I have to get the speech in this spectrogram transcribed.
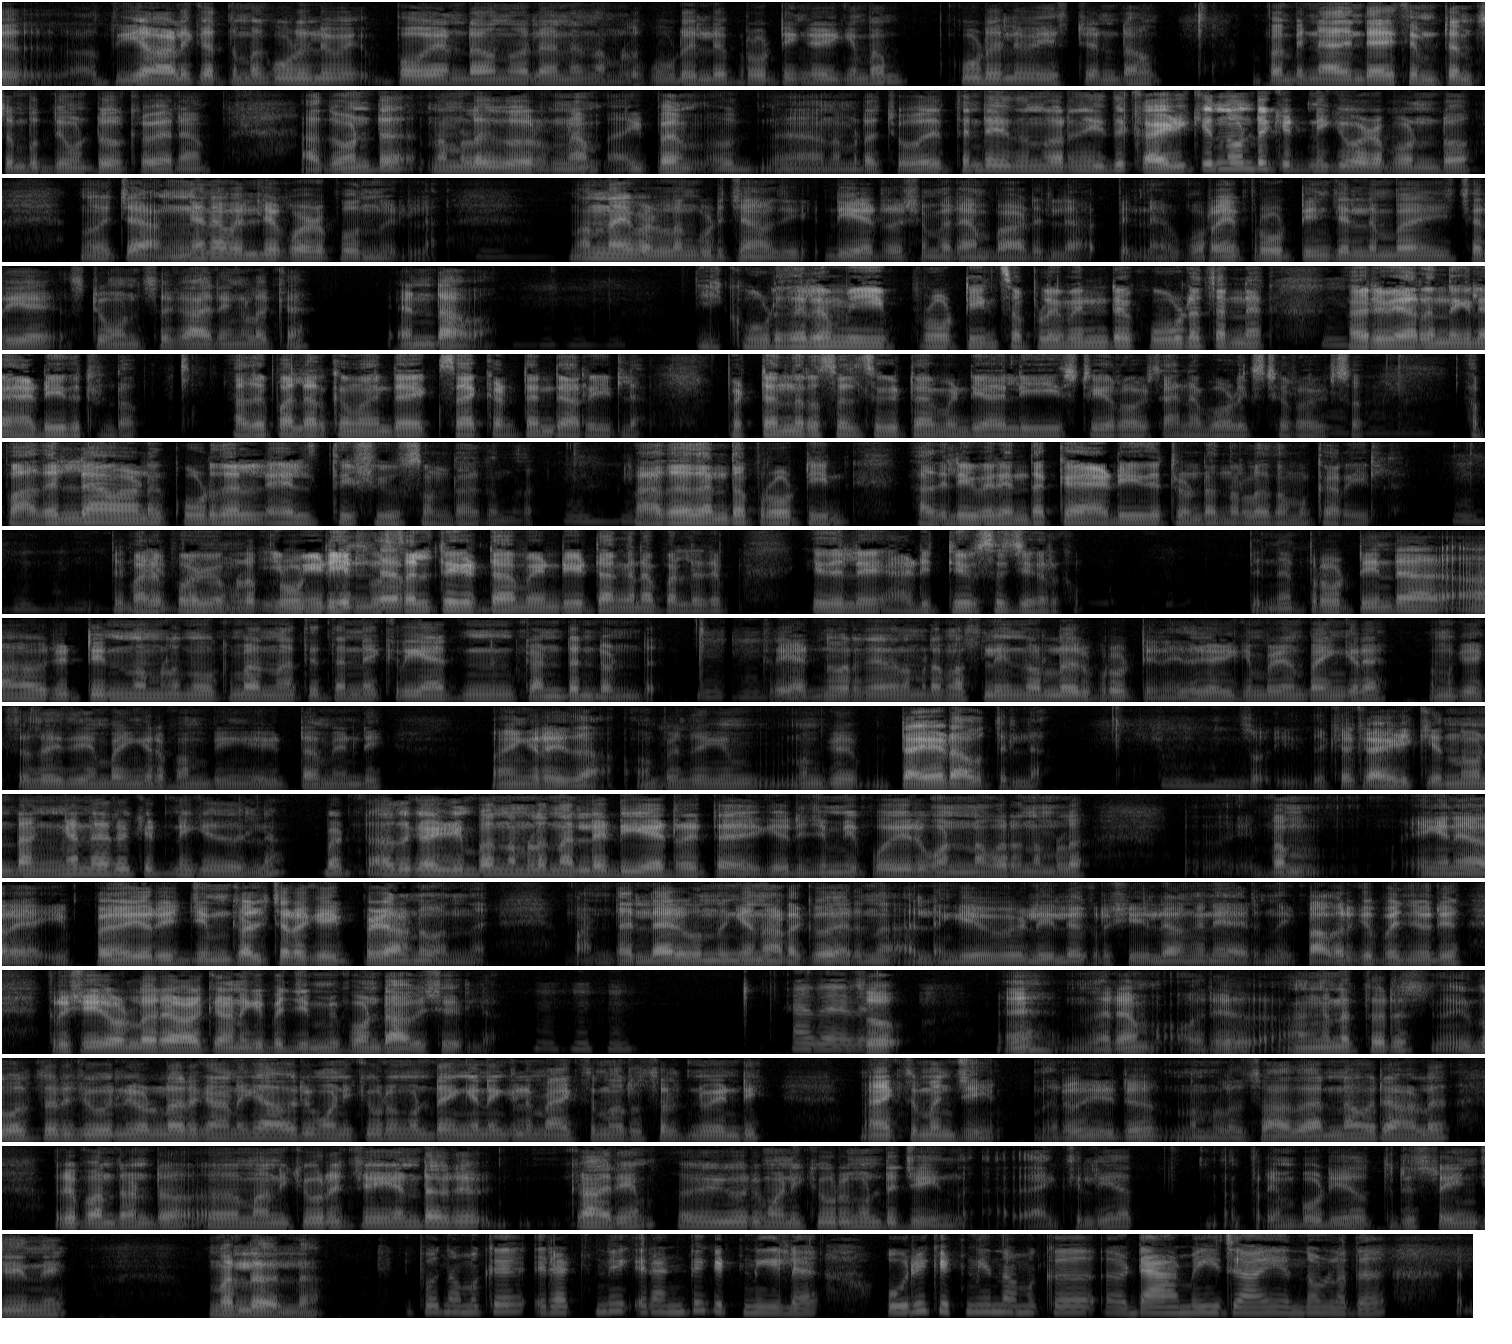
തീ ആളി കത്തുമ്പോൾ കൂടുതൽ പോയുണ്ടാവുന്ന പോലെ തന്നെ നമ്മൾ കൂടുതൽ പ്രോട്ടീൻ കഴിക്കുമ്പം കൂടുതൽ വേസ്റ്റ് ഉണ്ടാവും. അപ്പം പിന്നെ അതിന്റെ സിംറ്റംസും ബുദ്ധിമുട്ടും ഒക്കെ വരാം. അതുകൊണ്ട് നമ്മൾ വരണം. ഇപ്പം നമ്മുടെ ചോദ്യത്തിന്റെ ഇതെന്ന് പറഞ്ഞാൽ ഇത് കഴിക്കുന്നതുകൊണ്ട് കിഡ്നിക്ക് കുഴപ്പമുണ്ടോ എന്ന് വെച്ചാൽ അങ്ങനെ വലിയ കുഴപ്പമൊന്നുമില്ല. നന്നായി വെള്ളം കുടിച്ചാൽ മതി. ഡീഹൈഡ്രേഷൻ വരാൻ പാടില്ല. പിന്നെ കുറേ പ്രോട്ടീൻ ചെല്ലുമ്പോൾ ഈ ചെറിയ സ്റ്റോൺസ് കാര്യങ്ങളൊക്കെ ഉണ്ടാവാം. ഈ കൂടുതലും ഈ പ്രോട്ടീൻ സപ്ലിമെന്റിന്റെ കൂടെ തന്നെ അവർ വേറെ എന്തെങ്കിലും ആഡ് ചെയ്തിട്ടുണ്ടോ? അത് പലർക്കും അതിന്റെ എക്സാക്ട് കണ്ടന്റ് അറിയില്ല. പെട്ടെന്ന് റിസൾട്ട്സ് കിട്ടാൻ വേണ്ടി അതിൽ ഈ സ്റ്റിറോയിഡ്സ് അനബോളിക് സ്റ്റിറോയിഡ്സ് അപ്പോൾ അതെല്ലാമാണ് കൂടുതൽ ഹെൽത്ത് ഇഷ്യൂസ് ഉണ്ടാക്കുന്നത്. അതർ തന്നെ പ്രോട്ടീൻ അതിൽ ഇവർ എന്തൊക്കെ ആഡ് ചെയ്തിട്ടുണ്ടെന്നുള്ളത് നമുക്കറിയില്ല. പലപ്പോഴും ഇമ്മീഡിയറ്റ് റിസൾട്ട് കിട്ടാൻ വേണ്ടിയിട്ട് അങ്ങനെ പലരും ഇതിൽ അഡിറ്റീവ്സ് ചേർക്കും. പിന്നെ പ്രോട്ടീന്റെ ആ ഒരു ടിൻ നമ്മൾ നോക്കുമ്പോൾ അതിനകത്ത് തന്നെ ക്രിയാറ്റിൻ കണ്ടന്റ് ഉണ്ട്. ക്രിയാറ്റിൻ എന്ന് പറഞ്ഞാൽ നമ്മുടെ മസിലിൽ നിന്നുള്ള ഒരു പ്രോട്ടീൻ ഇത് കഴിക്കുമ്പോഴും ഭയങ്കര നമുക്ക് എക്സസൈസ് ചെയ്യാൻ ഭയങ്കര പമ്പിങ് കിട്ടാൻ വേണ്ടി ഭയങ്കര ഇതാ. അപ്പോഴത്തേക്കും നമുക്ക് ടയേർഡ് ആവത്തില്ല. സോ ഇതൊക്കെ കഴിക്കുന്നതുകൊണ്ട് അങ്ങനെ ഒരു കിഡ്നിക്ക് ഇതില്ല. ബട്ട് അത് കഴിയുമ്പോൾ നമ്മൾ നല്ല ഡീഹൈഡ്രേറ്റ് ആയിരിക്കും. ഒരു ജിമ്മിൽ പോയി ഒരു വൺ അവർ നമ്മൾ ഇപ്പം എങ്ങനെയാ പറയുക ഇപ്പം ഈ ഒരു ജിം കൾച്ചറൊക്കെ ഇപ്പോഴാണ് വന്നത് പണ്ട് എല്ലാവരും ഒന്നുകിൽ നടക്കുമായിരുന്നു അല്ലെങ്കിൽ വെളിയിലോ കൃഷിയിലോ അങ്ങനെയായിരുന്നു. ഇപ്പം അവർക്കിപ്പം ഇനി ഒരു കൃഷിയുള്ള ഒരാൾക്കാണെങ്കിൽ ഇപ്പം ജിമ്മിൽ പോകേണ്ട ആവശ്യമില്ല. സോ ഏഹ് അന്നേരം ഒരു അങ്ങനത്തെ ഒരു ഇതുപോലത്തെ ഒരു ജോലി ഉള്ളവർക്കാണെങ്കിൽ ആ ഒരു മണിക്കൂറും കൊണ്ട് എങ്ങനെയെങ്കിലും മാക്സിമം റിസൾട്ടിന് വേണ്ടി മാക്സിമം ചെയ്യും. അന്നേരം ഇത് നമ്മൾ സാധാരണ ഒരാൾ ഒരു പന്ത്രണ്ട് മണിക്കൂർ ചെയ്യേണ്ട ഒരു കാര്യം ഈ ഒരു മണിക്കൂറും കൊണ്ട് ചെയ്യുന്നത്. ആക്ച്വലി അത്രയും ബോഡിയെ ഒത്തിരി സ്ട്രെയിൻ ചെയ്യുന്നേ നല്ലതല്ല. ഇപ്പോൾ നമുക്ക് രണ്ട് രണ്ട് കിഡ്നിയിൽ ഒരു കിഡ്നി നമുക്ക് ഡാമേജ് ആയി എന്നുള്ളത്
